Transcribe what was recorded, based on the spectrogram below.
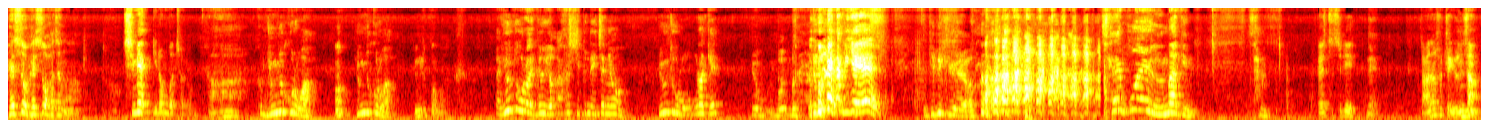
회수 회수 하잖아. 치맥 이런 것처럼. 아 그럼 669로 와 어? 669로 와 669가 뭐야? 야, 669로 그 여기 아가씨 이쁜 데 있잖아요 669로 오랄게 이거 뭐, 뭐 뭐야 그게 그 BBQ예요. 최고의 음악인 3. 베스트 3 네. 나는 솔직히 윤상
